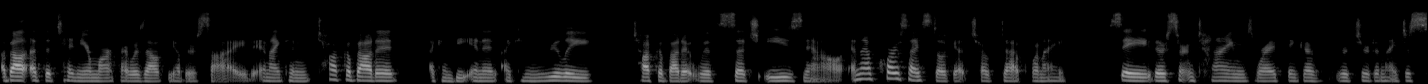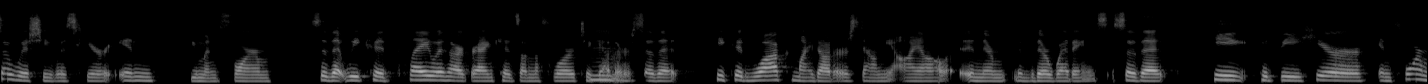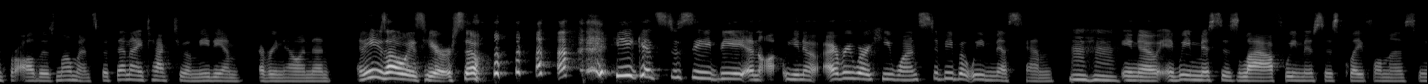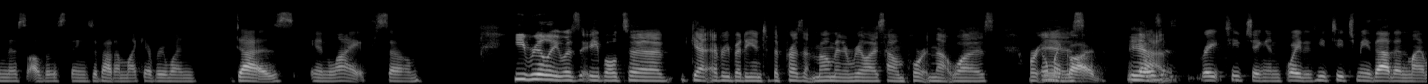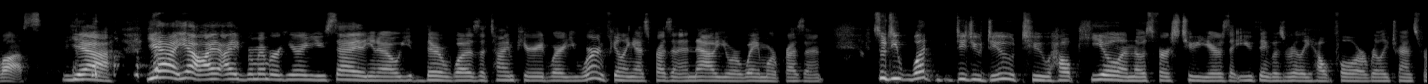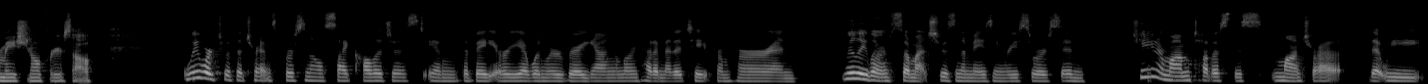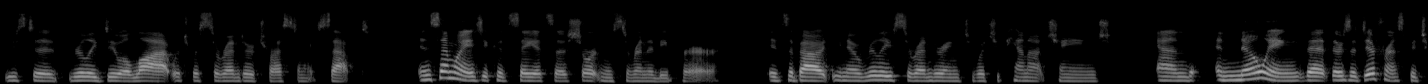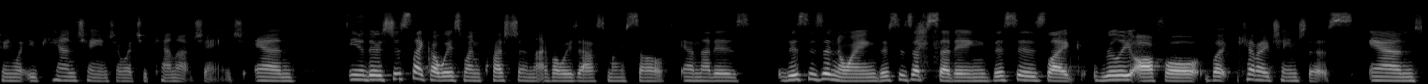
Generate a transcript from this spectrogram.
about at the 10 year mark i was out the other side and i can talk about it i can be in it i can really talk about it with such ease now and of course i still get choked up when i say there's certain times where I think of Richard and I just so wish he was here in human form so that we could play with our grandkids on the floor together mm. so that he could walk my daughters down the aisle in their their weddings so that he could be here in form for all those moments but then i talk to a medium every now and then and he's always here so he gets to see be and you know everywhere he wants to be but we miss him mm-hmm. you know and we miss his laugh we miss his playfulness we miss all those things about him like everyone does in life so he really was able to get everybody into the present moment and realize how important that was or oh is. my god yeah great teaching and boy did he teach me that in my loss. Yeah. Yeah yeah I, I remember hearing you say you know you, there was a time period where you weren't feeling as present and now you are way more present. So do you, what did you do to help heal in those first two years that you think was really helpful or really transformational for yourself? We worked with a transpersonal psychologist in the bay area when we were very young and learned how to meditate from her and really learned so much. She was an amazing resource and she and her mom taught us this mantra that we used to really do a lot, which was surrender, trust, and accept. In some ways, you could say it's a shortened serenity prayer. It's about, you know, really surrendering to what you cannot change and and knowing that there's a difference between what you can change and what you cannot change. And you know, there's just like always one question I've always asked myself, and that is this is annoying this is upsetting this is like really awful but can i change this? And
